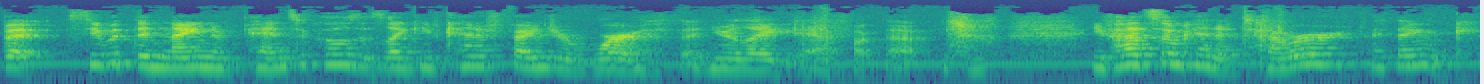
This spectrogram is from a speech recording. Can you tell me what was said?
But see with the Nine of Pentacles, it's like you've kind of found your worth and you're like, yeah, fuck that. you've had some kind of tower, I think.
